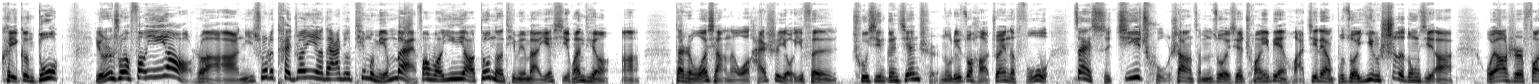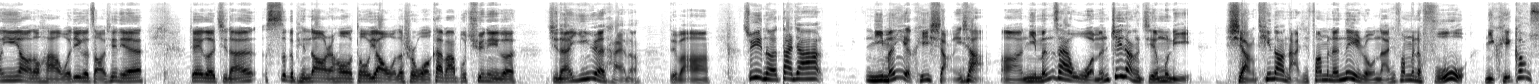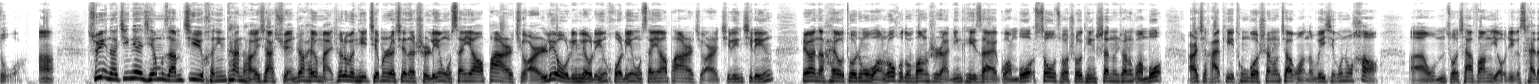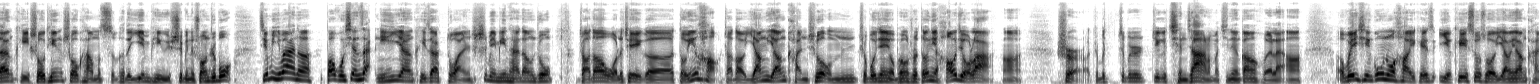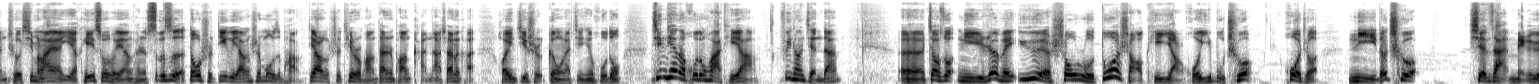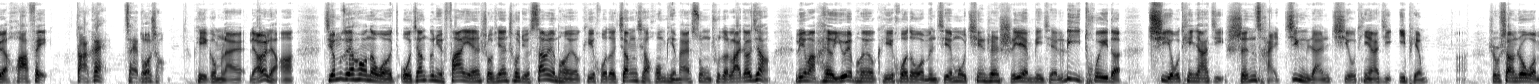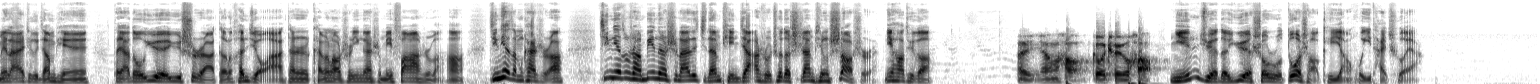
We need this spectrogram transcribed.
可以更多。有人说放音药是吧？啊，你说的太专业，大家就听不明白。放放音药都能听明白，也喜欢听啊。但是我想呢，我还是有一份初心跟坚持，努力做好专业的服务。在此基础上，咱们做一些创意变化，尽量不做应试的东西啊。我要是放音药的话，我这个早些年，这个济南四个频道，然后都要我的时候，我干嘛不去那个济南音乐台呢？对吧？啊，所以呢，大家你们也可以想一下啊，你们在我们这档节目里。想听到哪些方面的内容，哪些方面的服务，你可以告诉我啊。所以呢，今天节目咱们继续和您探讨一下选车还有买车的问题。节目热线呢是零五三幺八二九二六零六零或零五三幺八二九二七零七零。另外呢，还有多种网络互动方式啊，您可以在广播搜索收听山东交通广播，而且还可以通过山东交广的微信公众号啊，我们左下方有这个菜单可以收听收看我们此刻的音频与视频的双直播节目以外呢，包括现在您依然可以在短视频平台当中找到我的这个抖音号，找到杨洋侃车。我们直播间有朋友说等你好久了啊，是这不这不是这个请假了吗？今天刚回来啊。微信公众号也可以也可以搜索杨洋侃车，喜马拉雅也。可以搜索“杨洋侃车”四个字，都是第一个“杨”是木字旁，第二个是提手旁，单人旁，砍拿山的砍。欢迎及时跟我来进行互动。今天的互动话题啊，非常简单，呃，叫做你认为月收入多少可以养活一部车，或者你的车现在每个月花费大概在多少？可以跟我们来聊一聊啊。节目最后呢，我我将根据发言，首先抽取三位朋友可以获得江小红品牌送出的辣椒酱，另外还有一位朋友可以获得我们节目亲身实验并且力推的汽油添加剂神采净燃汽油添加剂一瓶。啊，是不是上周我没来，这个奖品大家都跃跃欲试啊，等了很久啊。但是凯文老师应该是没发，是吧？啊，今天咱们开始啊。今天做场宾呢是来自济南品家二手车的石占平石老师，你好，腿哥。哎，杨好，各位车友好。您觉得月收入多少可以养活一台车呀？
